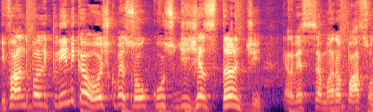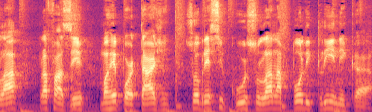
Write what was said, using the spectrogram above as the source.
E falando de Policlínica, hoje começou o curso de gestante. Quero ver se semana eu passo lá para fazer uma reportagem sobre esse curso lá na Policlínica.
